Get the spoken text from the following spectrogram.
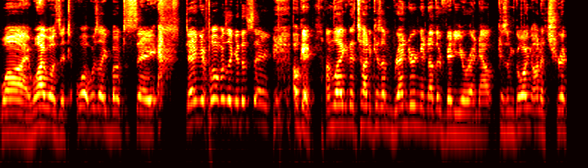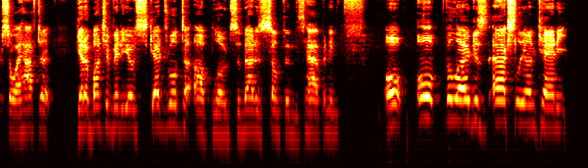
why? Why was it? What was I about to say? Dang it, what was I to say? Okay, I'm lagging a ton because I'm rendering another video right now, because I'm going on a trip, so I have to get a bunch of videos scheduled to upload, so that is something that's happening. Oh, oh, the lag is actually uncanny.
